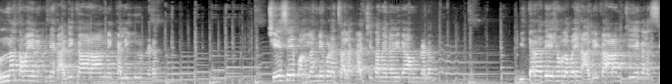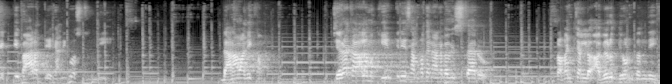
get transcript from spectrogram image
ఉన్నతమైనటువంటి అధికారాన్ని కలిగి ఉండడం చేసే పనులన్నీ కూడా చాలా ఖచ్చితమైనవిగా ఉండడం ఇతర దేశములపైన అధికారం చేయగల శక్తి భారతదేశానికి వస్తుంది. ధనం అధికం. చిరకాలము కీర్తిని సంపదని అనుభవిస్తారు. ప్రపంచంలో అభివృద్ధి ఉంటుంది.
